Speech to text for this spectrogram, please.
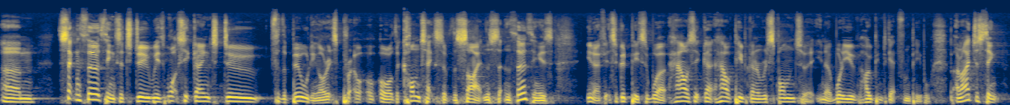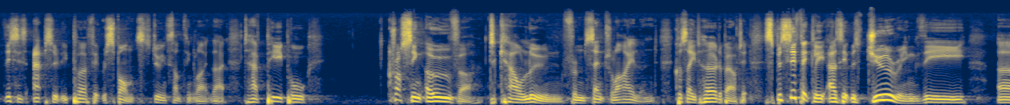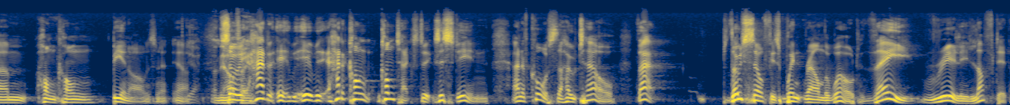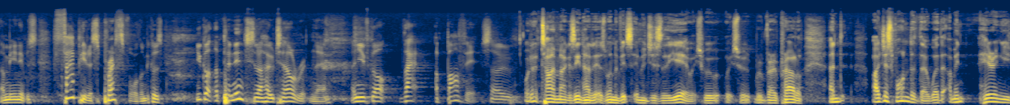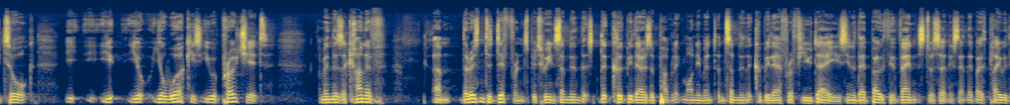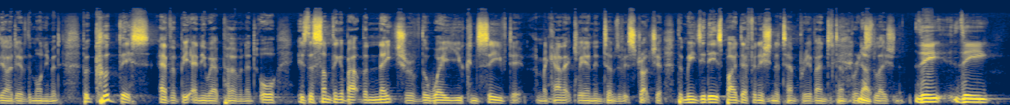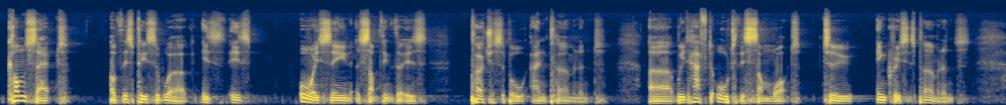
Um, second, third things are to do with what's it going to do for the building or its or, or, the context of the site. And the, and the, third thing is, you know, if it's a good piece of work, how is it? Go, how are people going to respond to it? You know, what are you hoping to get from people? And I just think this is absolutely perfect response to doing something like that. To have people crossing over to Kowloon from Central Island because they'd heard about it, specifically as it was during the um, Hong Kong Biennale, isn't it? Yeah. yeah. So it had it, it had a con- context to exist in, and of course the hotel that those selfies went round the world. They really loved it. I mean, it was fabulous press for them because you've got the Peninsula Hotel written there, and you've got that above it. So, well, Time magazine had it as one of its images of the year, which we which we were very proud of. And I just wondered though whether I mean, hearing you talk, you, you, your your work is you approach it I mean, there's a kind of um, there isn't a difference between something that's, that could be there as a public monument and something that could be there for a few days. You know, they're both events to a certain extent. They both play with the idea of the monument. But could this ever be anywhere permanent, or is there something about the nature of the way you conceived it, mechanically and in terms of its structure, that means it is by definition a temporary event, a temporary no, installation? The the concept of this piece of work is is always seen as something that is purchasable and permanent. Uh, we'd have to alter this somewhat to increase its permanence.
